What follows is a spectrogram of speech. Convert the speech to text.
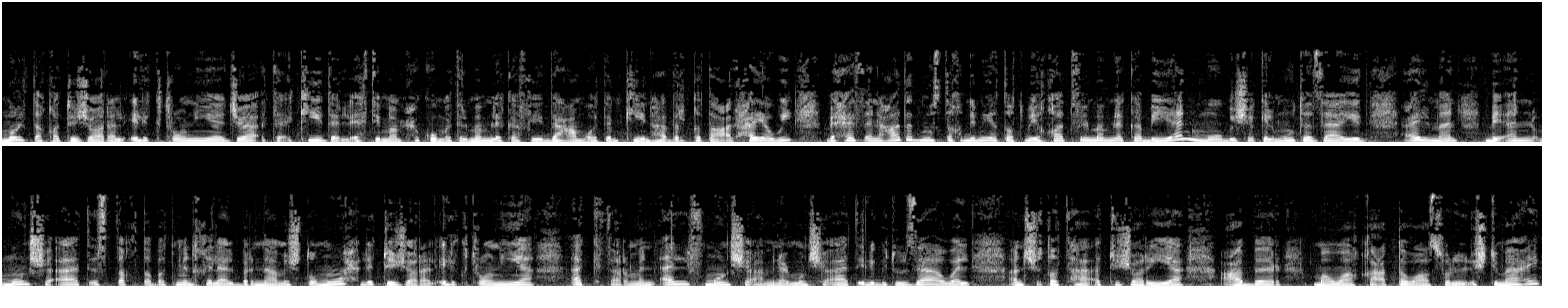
ملتقى التجارة الإلكترونية جاء تأكيدا لاهتمام حكومة المملكة في دعم وتمكين هذا القطاع الحيوي بحيث أن عدد مستخدمي التطبيقات في المملكة بينمو بشكل متزايد علما بأن منشآت استقطبت من خلال برنامج طموح للتجارة الإلكترونية أكثر من ألف منشأة من المنشآت اللي بتزاول أنشطتها التجارية عبر مواقع التواصل الاجتماعي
